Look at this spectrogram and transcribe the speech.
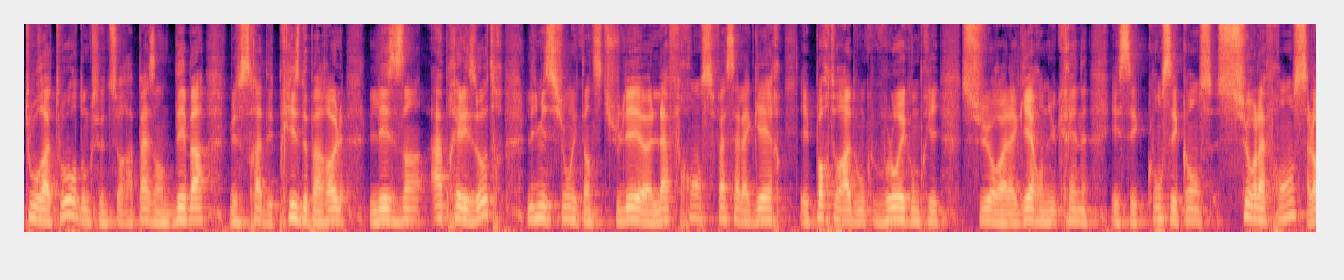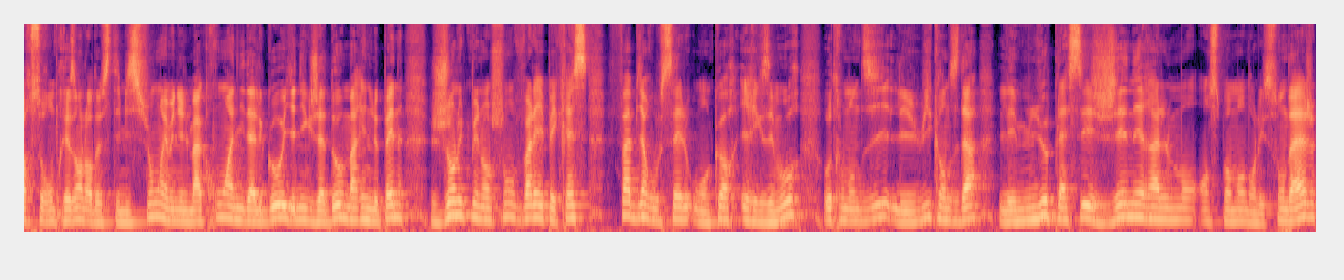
tour à tour, donc ce ne sera pas un débat, mais ce sera des prises de parole les uns après les autres. L'émission est intitulée euh, La France face à la guerre et portera donc, vous l'aurez compris, sur la guerre en Ukraine et ses conséquences sur la France. Alors seront présents lors de cette émission Emmanuel Macron, Anne Hidalgo, Yannick Jadot, Marine Le Pen, Jean-Luc Mélenchon, Valérie Pécresse, Fabien Roussel ou encore Éric Zemmour. Autrement dit, les 8 candidats les mieux placés généralement en ce moment dans les sondages.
